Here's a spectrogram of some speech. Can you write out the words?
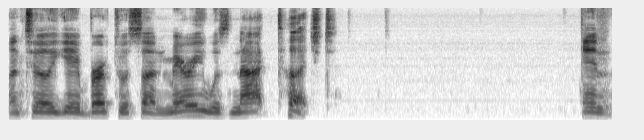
until he gave birth to a son. Mary was not touched in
